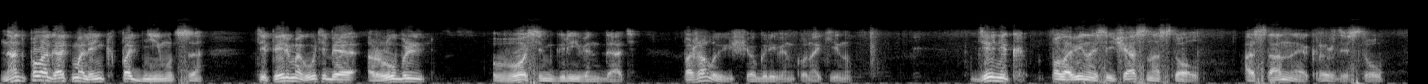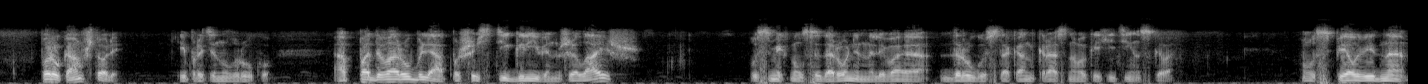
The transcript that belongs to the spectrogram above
«Надо полагать, маленько поднимутся. Теперь могу тебе рубль восемь гривен дать. Пожалуй, еще гривенку накину. Денег половина сейчас на стол, останная к Рождеству. По рукам, что ли? И протянул руку. А по два рубля, по шести гривен желаешь? Усмехнулся Доронин, наливая другу стакан красного кахетинского. Успел, видно,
